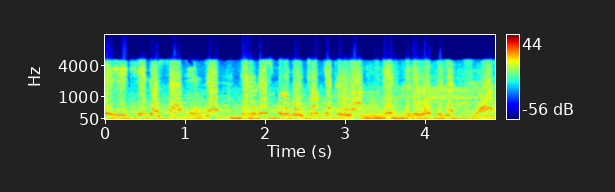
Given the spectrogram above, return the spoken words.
52'yi gösterdiğinde terörist grubun çok yakınına ilk güdümlü füze düşüyor.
